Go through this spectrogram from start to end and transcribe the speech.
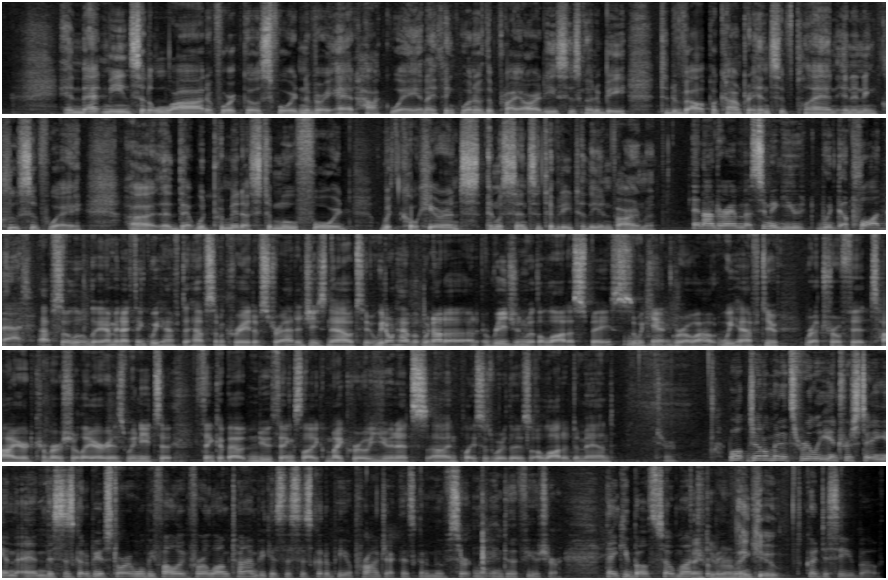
And that means that a lot of work goes forward in a very ad hoc way. And I think one of the priorities is going to be to develop a comprehensive plan in an inclusive way uh, that would permit us to move forward with coherence and with sensitivity to the environment. And Andre, I'm assuming you would applaud that. Absolutely. I mean, I think we have to have some creative strategies now. To we don't have we're not a, a region with a lot of space, so mm -hmm. we can't grow out. We have to retrofit tired commercial areas. We need to think about new things like micro units uh, in places where there's a lot of demand. Sure. Well, gentlemen, it's really interesting, and, and this is going to be a story we'll be following for a long time because this is going to be a project that's going to move certainly into the future. Thank you both so much Thank for you being with Thank you. It's good to see you both.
